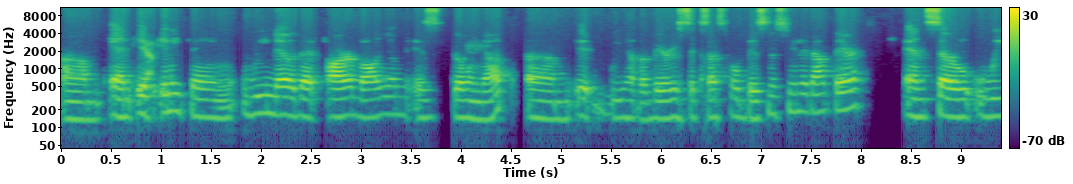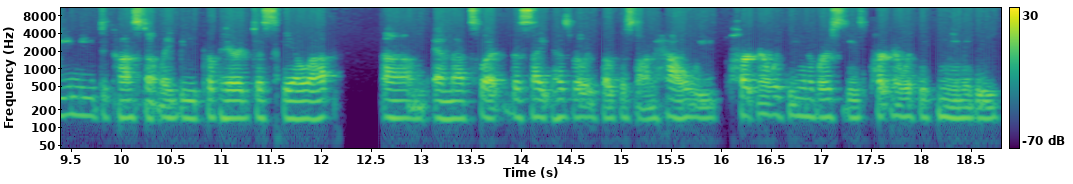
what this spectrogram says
Um, and if yeah. anything, we know that our volume is going up. Um, it, we have a very successful business unit out there. And so we need to constantly be prepared to scale up. Um, and that's what the site has really focused on how we partner with the universities, partner with the community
